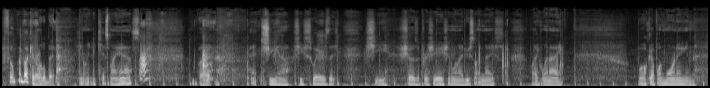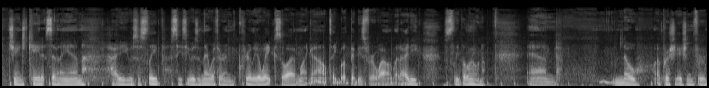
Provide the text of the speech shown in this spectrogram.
Fill my bucket a little bit. You don't need to kiss my ass. But and she, you know, she swears that she shows appreciation when I do something nice. Like when I woke up one morning and changed Cade at 7 a.m. Heidi was asleep. Cece was in there with her and clearly awake. So I'm like, oh, I'll take both babies for a while and let Heidi sleep alone. And no appreciation for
